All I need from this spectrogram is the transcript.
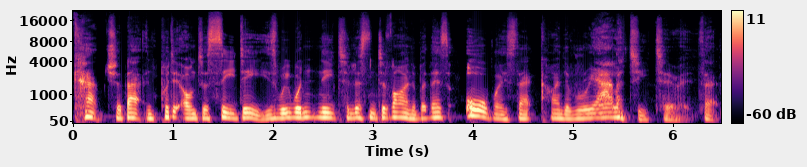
capture that and put it onto CDs, we wouldn't need to listen to vinyl. But there's always that kind of reality to it, that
